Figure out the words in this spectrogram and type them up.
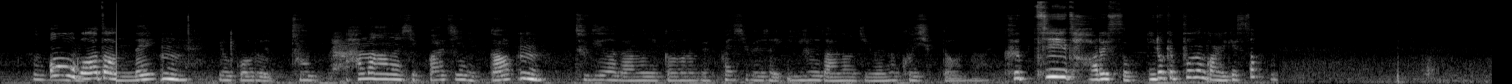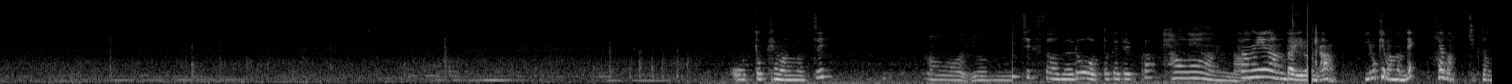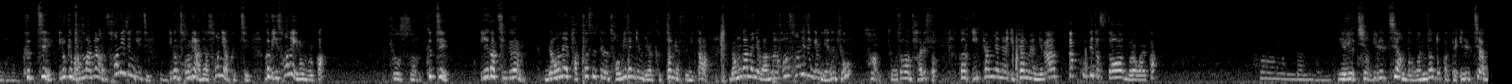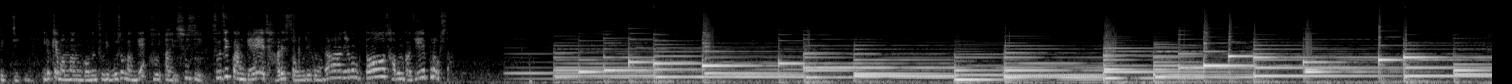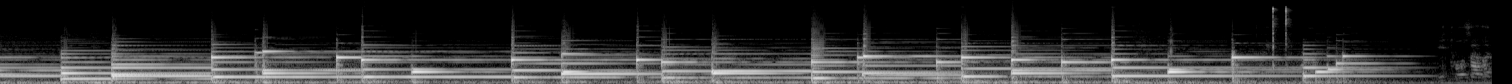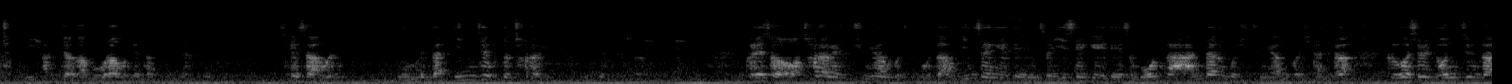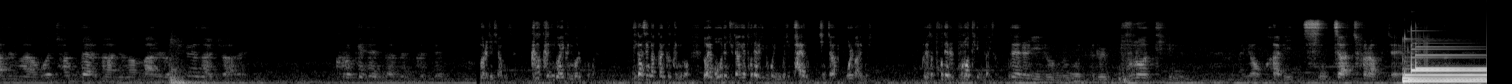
어, 맞아. 근데 응, 요거를 두 하나 하나씩 빠지니까 응. 두 개가 남으니까 그럼 180에서 2를 나눠주면 90도가 나와요. 그치, 잘했어. 이렇게 푸는 거 알겠어? 어떻게 만났지? 어 여기 직선으로 어떻게 될까? 평행한다. 평행한다 이런 이렇게 만났네? 해봐. 직선 방향. 그치? 이렇게 만나면 선이 생기지. 이건 점이 아니야, 선이야, 그치? 그럼 이 선의 이름 뭘까? 교선. 그치? 얘가 지금 면에 박혔을 때는 점이 생기면 얘가 극점이었으니까 면과면이 만나서 선이 생기면 얘는 교? 선. 교선 잘했어. 그럼 이평면이랑 이평면이랑 딱 포개졌어. 뭐라고 할까? 포함한다는. 얘 일치한. 일치한다. 완전 똑같아. 일치하고 있지. 이렇게 만나는 거는 둘이 무슨 관계? 구 아니 수직. 수직 관계 잘했어. 우리 그러면 1번부터 4번까지 풀어봅시다. 그래서 철학에서 중요한 것은 뭐다 인생에 대해서 이 세계에 대해서 뭔가 안다는 것이 중요한 것이 아니라 그것을 논증 가능하고 전달 가능한 말로 표현할 줄 알아요 그렇게 된다면 그때. 그 근거의 근거를 줘. 네가 생각한 그 근거, 너의 모든 주장의 토대를 이루고 있는 것이 과연 진짜 올바른 것인가? 그래서 토대를 무너뜨린다. 토대를 이루는 것들을 무너뜨리는 역할이 진짜 철학자예요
